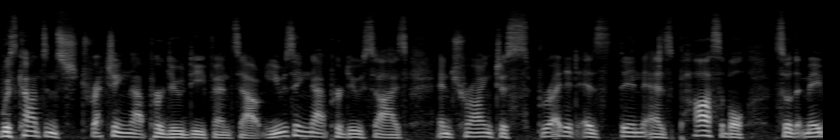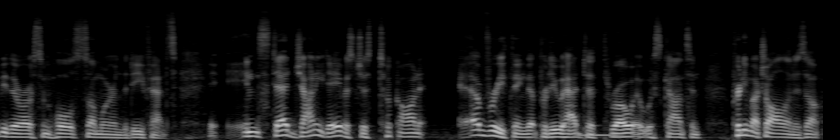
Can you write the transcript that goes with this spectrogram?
Wisconsin stretching that Purdue defense out, using that Purdue size, and trying to spread it as thin as possible so that maybe there are some holes somewhere in the defense. Instead, Johnny Davis just took on everything that Purdue had to throw at Wisconsin pretty much all on his own.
